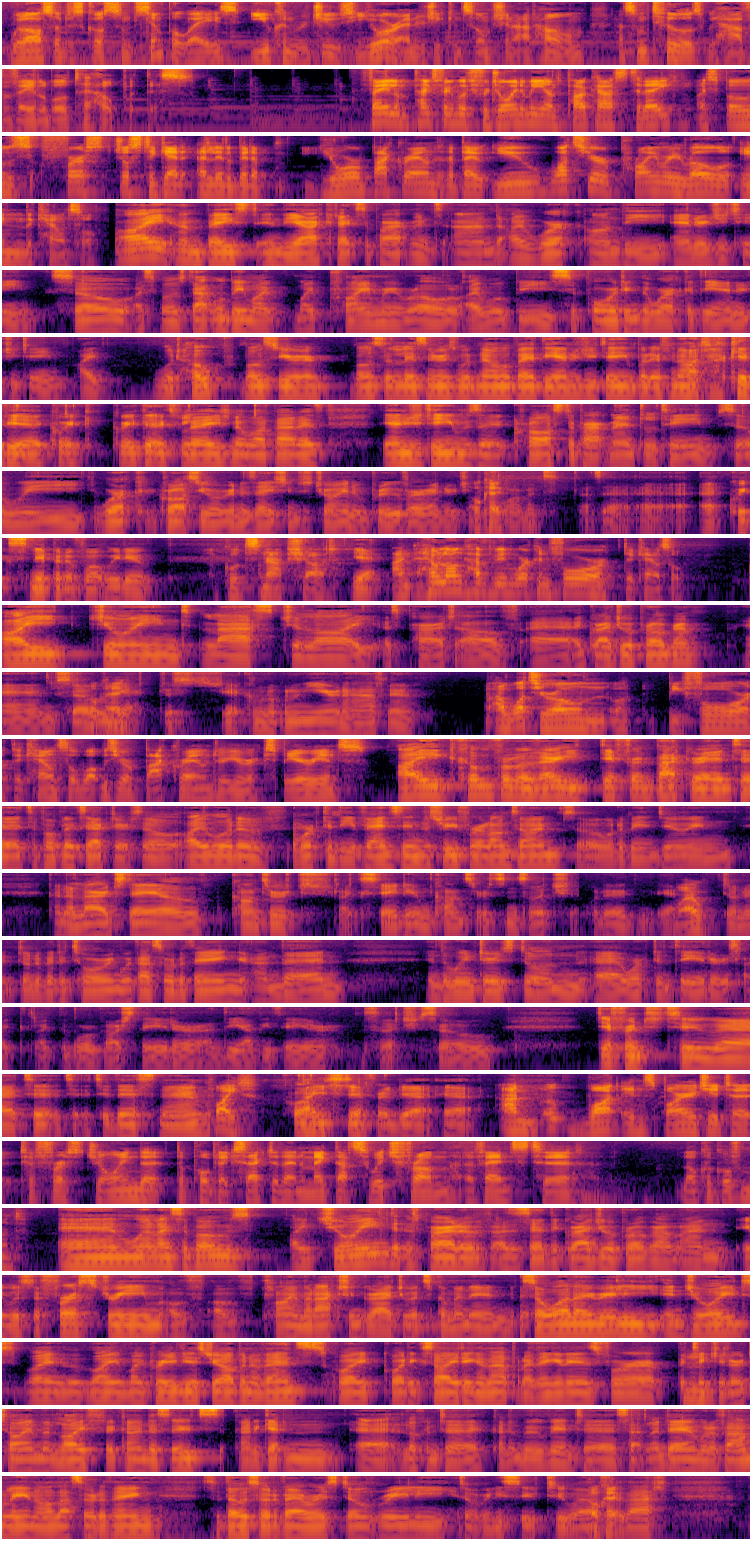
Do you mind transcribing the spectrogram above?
We'll also discuss some simple ways you can reduce your energy consumption at home and some tools we have available to help with this. Feidhlim, thanks very much for joining me on the podcast today. I suppose first, just to get a little bit of your background and about you, what's your primary role in the council? I am based in the architects department and I work on the energy team. So I suppose that will be my, my primary role. I will be supporting the work of the energy team. I would hope most of your most of the listeners would know about the energy team, but if not, I'll give you a quick quick explanation of what that is the energy team is a cross departmental team, so we work across the organization to try and improve our energy okay. performance. That's a, a, a, quick snippet of what we do. A good snapshot. Yeah. And how long have you been working for the council? I joined last July as part of uh, a graduate program. Um, so okay. yeah, just yeah, coming up on a year and a half now. And what's your own before the council? What was your background or your experience? I come from a very different background to, to public sector. So I would have worked in the events industry for a long time. So I would have been doing kind of large scale concerts, like stadium concerts and such. Would have yeah, wow. done a, done a bit of touring with that sort of thing. And then in the winters done uh, worked in theatres like like the Bord Gáis Theatre and the Abbey Theatre and such. So different to, uh, to, to to this now. Quite quite different. Yeah, yeah. And what inspired you to to first join the the public sector then and make that switch from events to local government? Um, well, I suppose I joined as part of, as I said, the graduate program, and it was the first stream of, of climate action graduates coming in. So while I really enjoyed my, my, my previous job in events, it's quite quite exciting and that, but I think it is for a particular mm. time in life. It kind of suits, kind of getting uh, looking to kind of move into settling down with a family and all that sort of thing. So those sort of hours don't really don't really suit too well okay. for that,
